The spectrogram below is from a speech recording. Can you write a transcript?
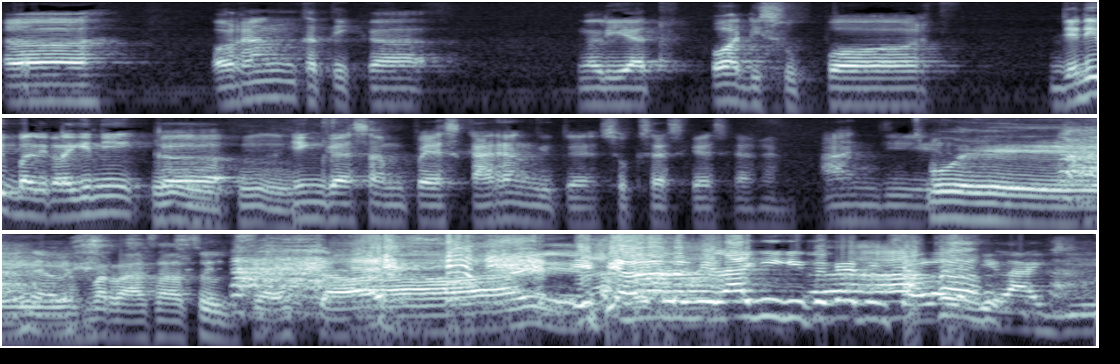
eh, orang ketika ngelihat wah disupport. Jadi balik lagi nih ke Hmm, hmm. hingga sampai sekarang gitu ya, sukses kayak sekarang. Anjir. Wih, merasa sukses coy. Insya Allah lebih lagi gitu kan, insya Allah lebih lagi.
